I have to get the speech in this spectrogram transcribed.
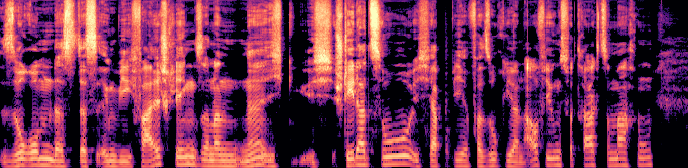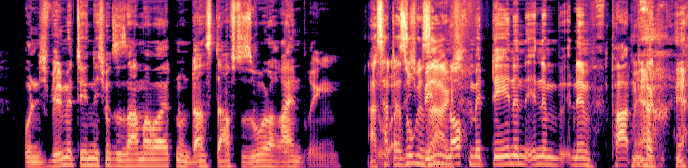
so rum, dass das irgendwie falsch klingt, sondern, ne, ich, ich stehe dazu, ich habe hier versuche hier einen Aufhebungsvertrag zu machen und ich will mit denen nicht mehr zusammenarbeiten und das darfst du so da reinbringen. Das So, hat er also so ich gesagt. bin noch mit denen in einem, in einem Partner, ja, ja.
